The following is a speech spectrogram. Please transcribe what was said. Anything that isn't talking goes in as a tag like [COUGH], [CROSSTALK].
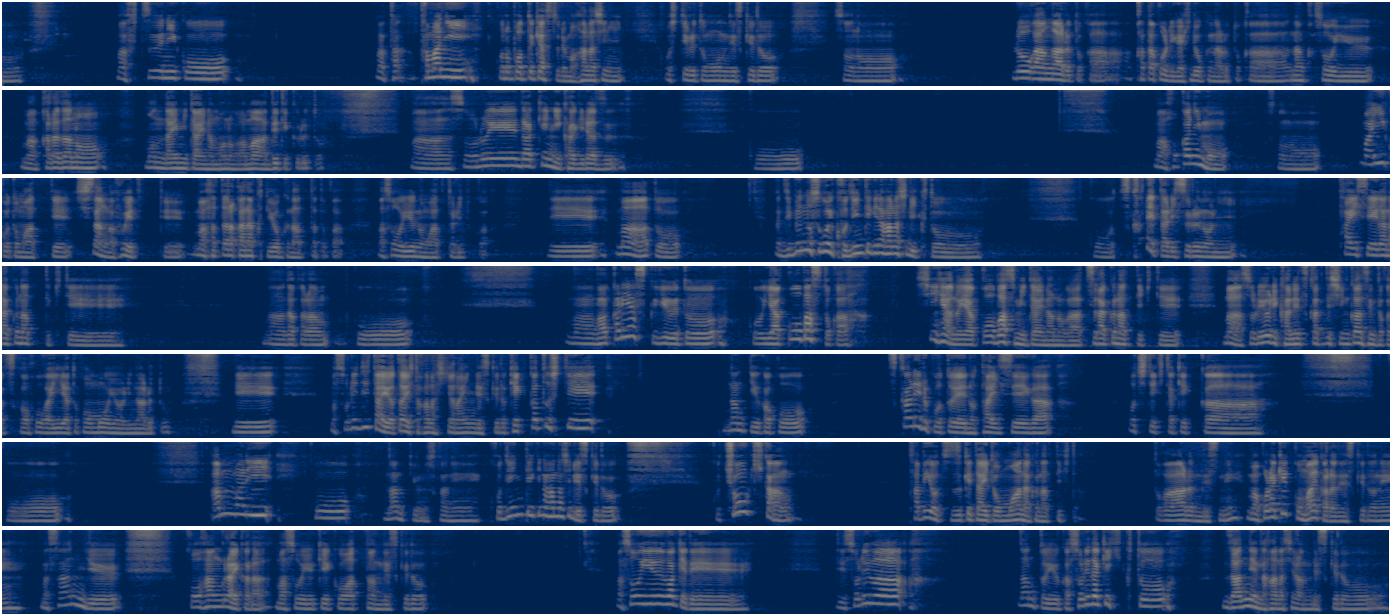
まあ、普通にこう、まあ、たたまにこのポッドキャストでも話にをしてると思うんですけどその老眼があるとか肩こりがひどくなるとかなんかそういう、まあ、体の問題みたいなものがまあ出てくると。まあそれだけに限らずこうまあ他にもそのまあいいこともあって資産が増えててまあ働かなくてよくなったとか、まあ、そういうのがあったりとか。でまああと自分のすごい個人的な話でいくとこう疲れたりするのに体勢がなくなってきてまあだからこうまあ、分かりやすく言うとこう夜行バスとか深夜の夜行バスみたいなのが辛くなってきてまあそれより金使って新幹線とか使う方がいいやとか思うようになると。で、まあ、それ自体は大した話じゃないんですけど結果として何て言うかこう疲れることへの耐性が落ちてきた結果こうあんまりこう何て言うんですかね個人的な話ですけど長期間旅を続けたいと思わなくなってきたとかあるんですね。まあこれは結構前からですけどね、まあ、30後半ぐらいからまあそういう傾向はあったんですけど、まあ、そういうわけででそれは何というかそれだけ聞くと残念な話なんですけど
